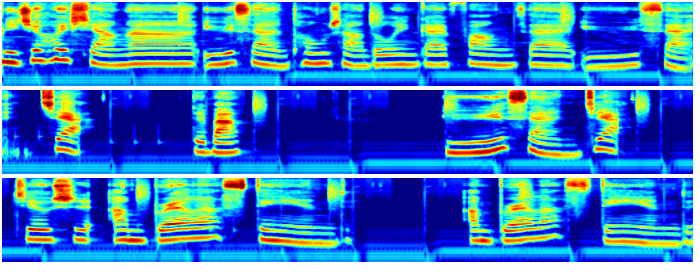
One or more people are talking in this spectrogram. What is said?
你就会想啊，雨伞通常都应该放在雨伞架，对吧？雨伞架就是 umbrella stand umbrella stand，S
